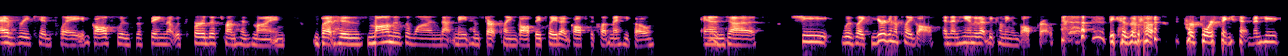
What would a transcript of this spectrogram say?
every kid played. Golf was the thing that was furthest from his mind. But his mom is the one that made him start playing golf. They played at Golf to Club Mexico. And uh she was like, "You're gonna play golf," and then he ended up becoming a golf pro because of uh, her forcing him. And he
